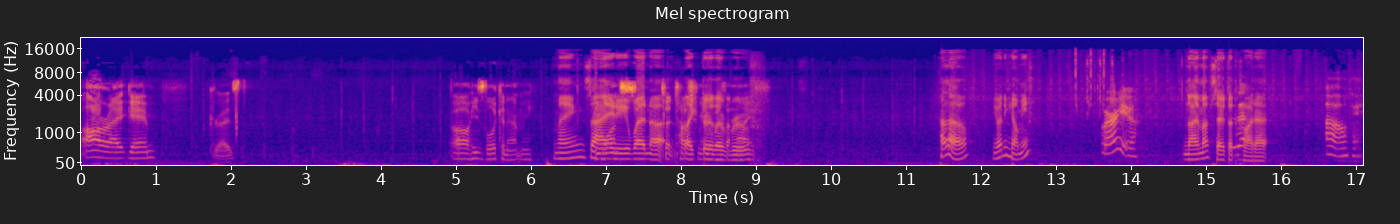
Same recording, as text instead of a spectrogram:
All right, game. Christ. Oh, he's looking at me. My He anxiety wants went up to touch like me through the roof. knife. Hello. You wanna heal me? Where are you? No, I'm upstairs with Is that- Claudette. Oh, okay.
